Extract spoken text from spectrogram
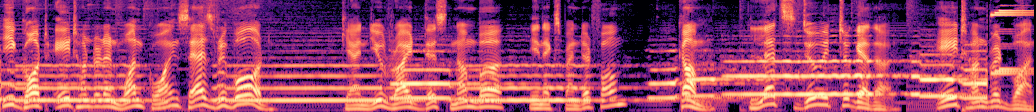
he got 801 coins as reward. Can you write this number in expanded form? Come, let's do it together. 801.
